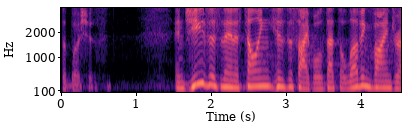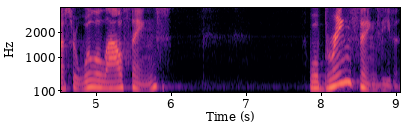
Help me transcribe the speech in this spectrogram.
the bushes. And Jesus then is telling his disciples that the loving vine dresser will allow things will bring things even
